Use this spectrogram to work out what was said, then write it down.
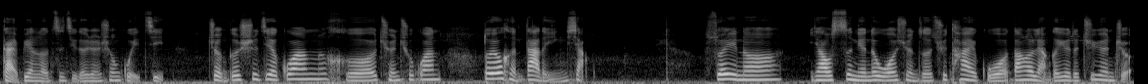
改变了自己的人生轨迹，整个世界观和全球观都有很大的影响。所以呢，幺四年的我选择去泰国当了两个月的志愿者，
